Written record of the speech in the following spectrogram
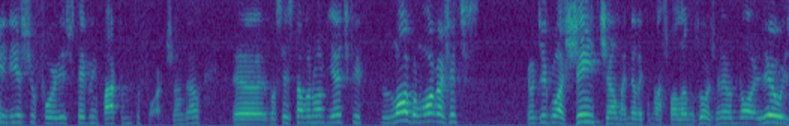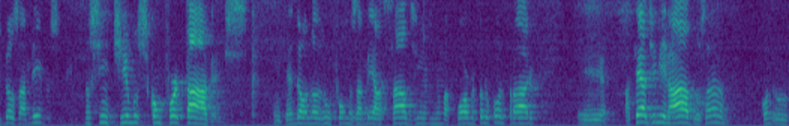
início foi isso, teve um impacto muito forte. Né? É, você estava num ambiente que logo, logo a gente, eu digo a gente, a maneira que nós falamos hoje, né? eu e meus amigos nos sentimos confortáveis, entendeu? Nós não fomos ameaçados em nenhuma forma, pelo contrário, até admirados, né? Quando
